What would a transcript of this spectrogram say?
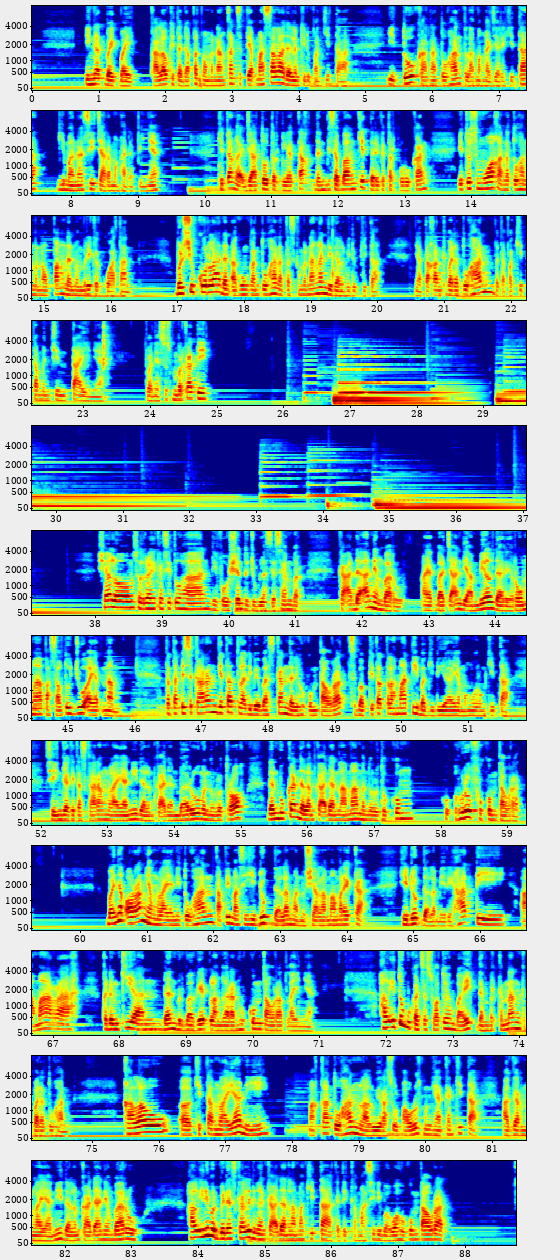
Ingat baik-baik, kalau kita dapat memenangkan setiap masalah dalam kehidupan kita, itu karena Tuhan telah mengajari kita gimana sih cara menghadapinya kita nggak jatuh tergeletak dan bisa bangkit dari keterpurukan, itu semua karena Tuhan menopang dan memberi kekuatan. Bersyukurlah dan agungkan Tuhan atas kemenangan di dalam hidup kita. Nyatakan kepada Tuhan betapa kita mencintainya. Tuhan Yesus memberkati. Shalom, saudara yang dikasih Tuhan, Devotion 17 Desember. Keadaan yang baru. Ayat bacaan diambil dari Roma pasal 7 ayat 6. Tetapi sekarang kita telah dibebaskan dari hukum Taurat sebab kita telah mati bagi dia yang mengurung kita. Sehingga kita sekarang melayani dalam keadaan baru menurut roh dan bukan dalam keadaan lama menurut hukum huruf hukum Taurat. Banyak orang yang melayani Tuhan tapi masih hidup dalam manusia lama mereka. Hidup dalam iri hati, amarah, kedengkian, dan berbagai pelanggaran hukum Taurat lainnya. Hal itu bukan sesuatu yang baik dan berkenan kepada Tuhan. Kalau uh, kita melayani, maka Tuhan melalui Rasul Paulus mengingatkan kita agar melayani dalam keadaan yang baru. Hal ini berbeda sekali dengan keadaan lama kita ketika masih di bawah hukum Taurat.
